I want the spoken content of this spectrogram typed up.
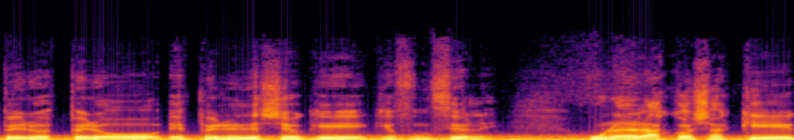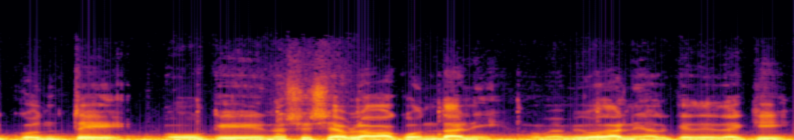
pero espero, espero y deseo que, funcione. Una de las cosas que conté, o que no sé si hablaba con Dani, con mi amigo Dani, al que desde aquí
